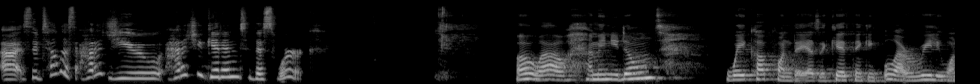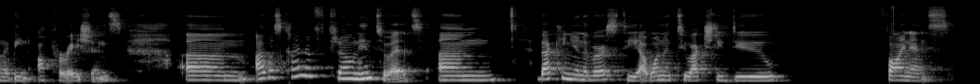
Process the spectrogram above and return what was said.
Uh, so tell us, how did you how did you get into this work? Oh wow! I mean, you don't wake up one day as a kid thinking, "Oh, I really want to be in operations." Um, I was kind of thrown into it. Um, back in university, I wanted to actually do finance,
